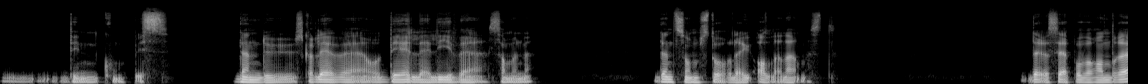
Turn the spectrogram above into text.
din kompis, den du skal leve og dele livet sammen med, den som står deg aller nærmest. Dere ser på hverandre,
